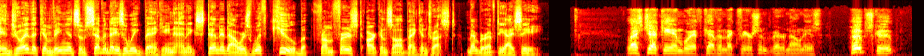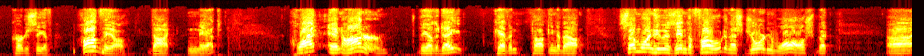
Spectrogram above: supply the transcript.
Enjoy the convenience of seven days a week banking and extended hours with Cube from First Arkansas Bank and Trust. Member FDIC. Let's check in with Kevin McPherson, better known as Hoop Scoop, courtesy of Hawgville.net. Quite an honor the other day, Kevin, talking about someone who is in the fold, and that's Jordan Walsh, but uh,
